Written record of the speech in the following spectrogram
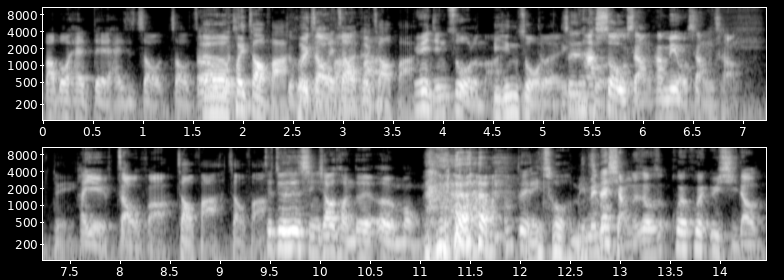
bubble head day 还是照照呃会照发，会照发，会照发，因为已经做了嘛，已经做了。甚至他受伤，他没有上场，对，他也造发，造发，造发。这就是行销团队的噩梦。对，没错。你们在想的时候，会会预期到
